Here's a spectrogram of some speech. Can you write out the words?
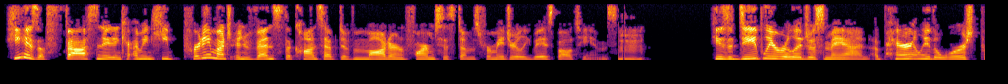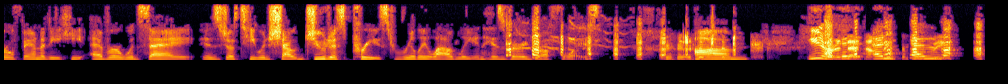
he is a fascinating, I mean, he pretty much invents the concept of modern farm systems for Major League Baseball teams. Mm. He's a deeply religious man. Apparently, the worst profanity he ever would say is just he would shout Judas Priest really loudly in his very gruff voice. Um, you know, How that and, and, make the movie? and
